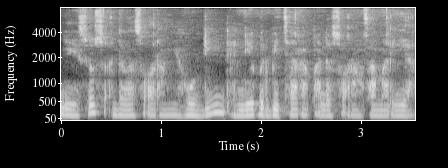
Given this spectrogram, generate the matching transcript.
Yesus adalah seorang Yahudi dan dia berbicara pada seorang Samaria.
